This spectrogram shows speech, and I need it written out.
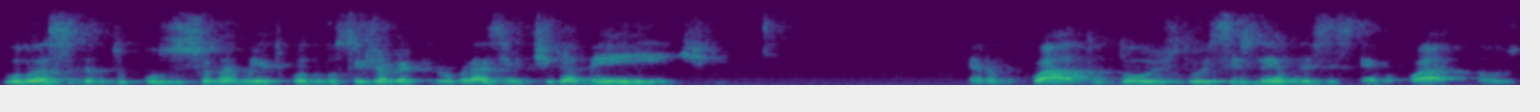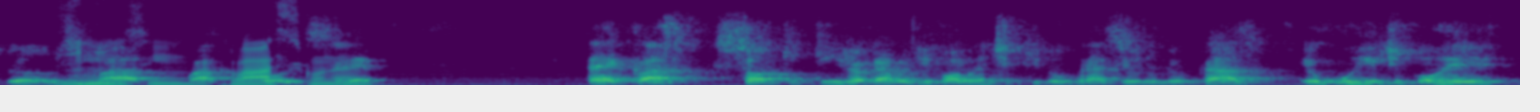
o lance do posicionamento, quando você joga aqui no Brasil antigamente, eram 4, 2, 2. Vocês lembram desse esquema? 4, 2, 2, sim, 4, sim. 4, clássico, 2. Né? É, clássico. Só que quem jogava de volante aqui no Brasil, no meu caso, eu morria de correr.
